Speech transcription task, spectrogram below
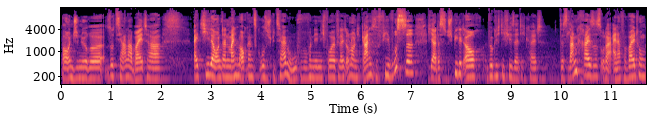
Bauingenieure, Sozialarbeiter, ITler und dann manchmal auch ganz große Spezialberufe, von denen ich vorher vielleicht auch noch nicht gar nicht so viel wusste. Ja, das spiegelt auch wirklich die Vielseitigkeit des Landkreises oder einer Verwaltung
